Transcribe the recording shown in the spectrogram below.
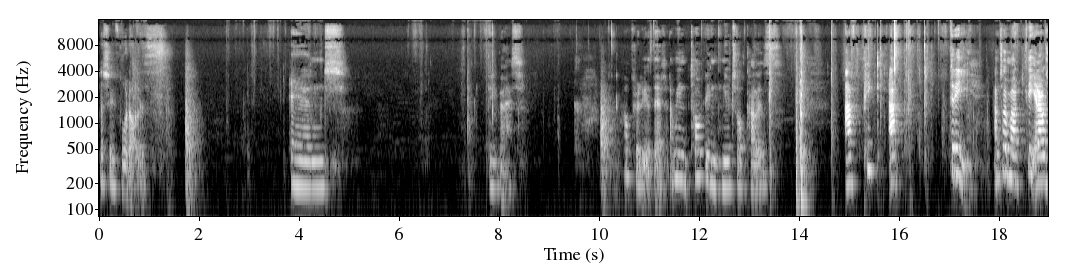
Literally $4. And you guys. How pretty is that? I mean, totally neutral colors. I've picked up three. I'm talking about three. And I was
